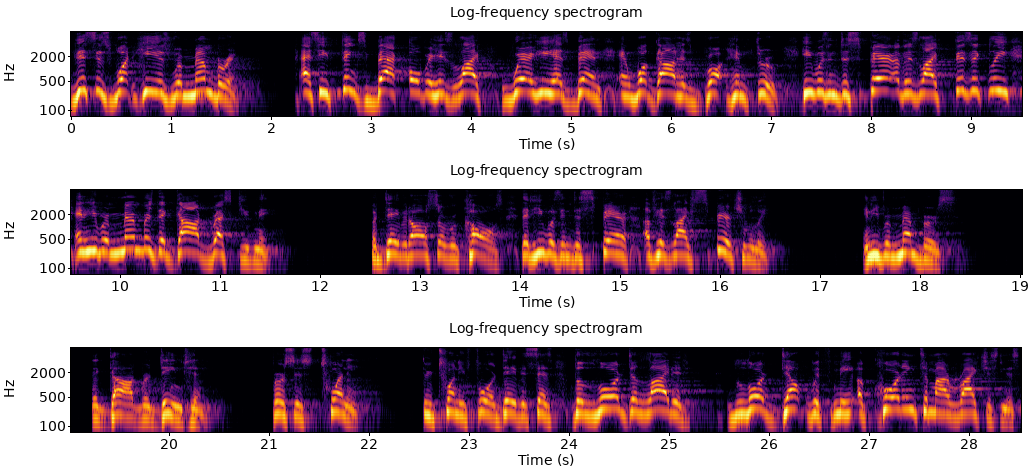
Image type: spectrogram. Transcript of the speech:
this is what he is remembering as he thinks back over his life, where he has been, and what God has brought him through. He was in despair of his life physically, and he remembers that God rescued me. But David also recalls that he was in despair of his life spiritually, and he remembers that God redeemed him. Verses 20 through 24, David says, The Lord delighted the Lord dealt with me according to my righteousness,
